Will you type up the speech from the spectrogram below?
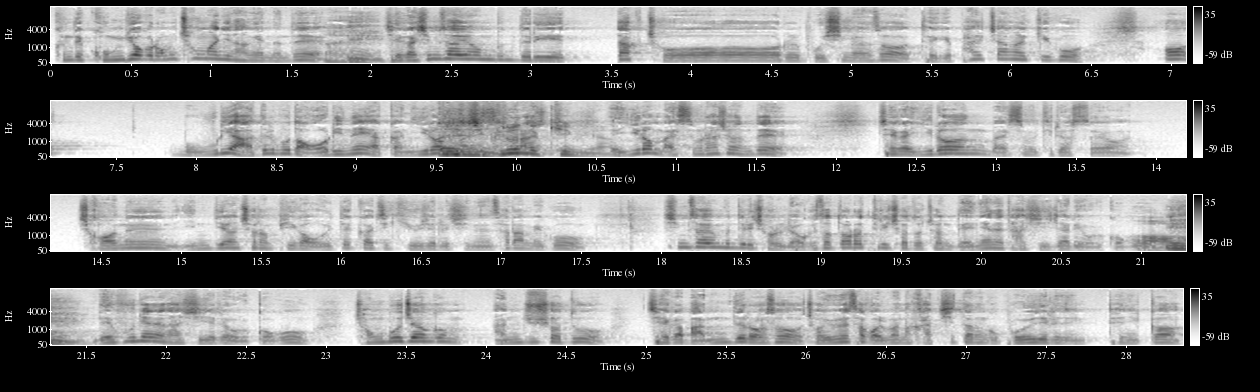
근데 공격을 엄청 많이 당했는데 네. 제가 심사위원분들이 딱 저를 보시면서 되게 팔짱을 끼고 어 뭐 우리 아들보다 어리네 약간 이런 네, 그런 하- 느낌이야. 네, 이런 말씀을 하셨는데 제가 이런 말씀을 드렸어요. 저는 인디언처럼 비가 올 때까지 기우제를 지낸 사람이고 심사위원분들이 저를 여기서 떨어뜨리셔도 전 내년에 다시 이 자리에 올 거고 어. 예. 내후년에 다시 이 자리에 올 거고 정부 지원금 안 주셔도 제가 만들어서 저희 회사가 얼마나 가치 있다는 거 보여드릴 테니까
